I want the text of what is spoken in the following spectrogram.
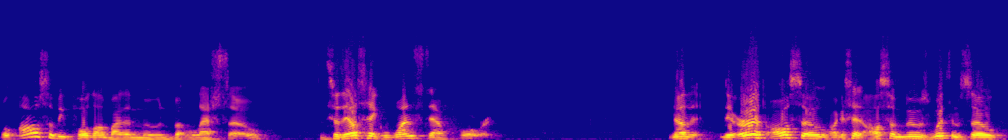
will also be pulled on by the moon, but less so. So they'll take one step forward. Now, the, the Earth also, like I said, also moves with them. So,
